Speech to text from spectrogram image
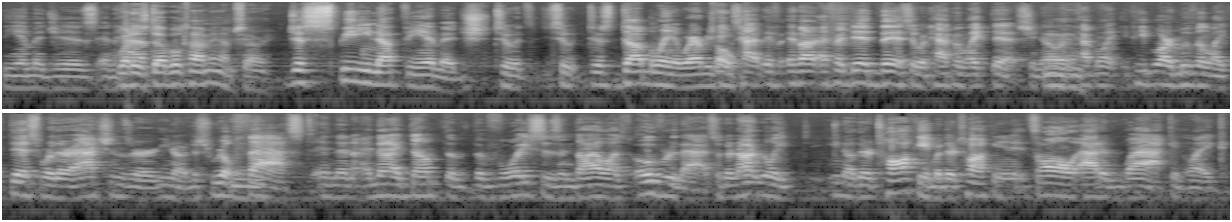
the images and What have, is double timing? I'm sorry. just speeding up the image to to just doubling it where everything's Oh. hap- if, if, I, if I did this it would happen like this you know Mhm. it happen like people are moving like this where their actions are you know just real Mhm. fast and then and then I dump the, the voices and dialogues over that so they're not really you know they're talking but they're talking and it's all out of whack and like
